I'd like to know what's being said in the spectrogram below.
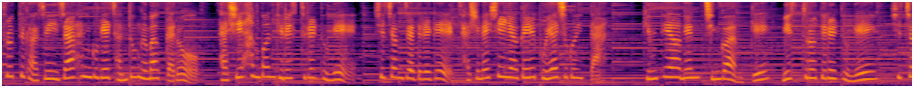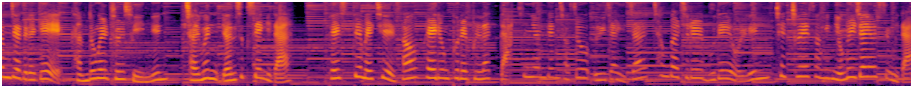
트로트 가수이자 한국의 전통 음악가로 다시 한번 드레스트를 통해 시청자들에게 자신의 실력을 보여주고 있다. 김태현은 진과 함께 미스트롯들을 통해 시청자들에게 감동을 줄 수 있는 젊은 연습생이다. 베스트 매치에서 회룡포를 불렀다. 숙련된 저수 의자이자 청바지를 무대에 올린 최초의 성인 용의자였습니다.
